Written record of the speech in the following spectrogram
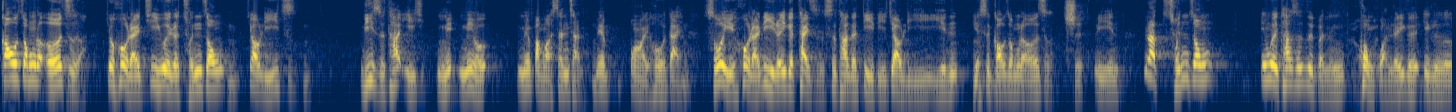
高宗的儿子啊，就后来继位的纯宗叫李子，李子他已经没没有没有办法生产，没有。办法有后代，所以后来立了一个太子，是他的弟弟，叫李寅，也是高宗的儿子。是李寅。那纯宗，因为他是日本人控管的一个一个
